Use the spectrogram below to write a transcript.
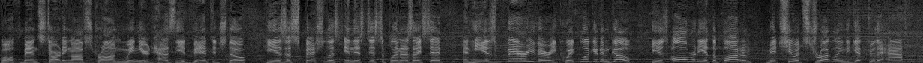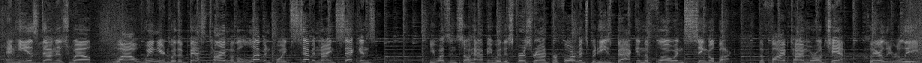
Both men starting off strong. Wynyard has the advantage, though. He is a specialist in this discipline, as I said, and he is very, very quick. Look at him go. He is already at the bottom. Mitch Hewitt struggling to get through the half, and he is done as well. Wow, Wynyard with a best time of 11.79 seconds. He wasn't so happy with his first round performance, but he's back in the flow in single buck. The five time world champ clearly relieved.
